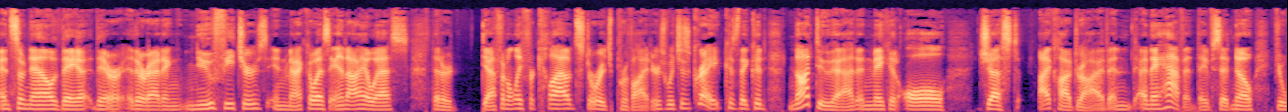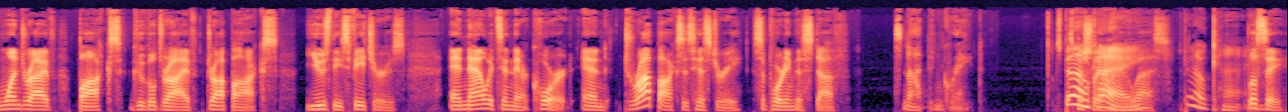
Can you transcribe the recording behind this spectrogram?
And so now they they're they're adding new features in macOS and iOS that are definitely for cloud storage providers, which is great because they could not do that and make it all just iCloud Drive. And, and they haven't. They've said, no, if you're OneDrive, Box, Google Drive, Dropbox, use these features. And now it's in their court. And Dropbox's history supporting this stuff, it's not been great. It's been especially okay. on iOS. It's been okay. We'll see.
